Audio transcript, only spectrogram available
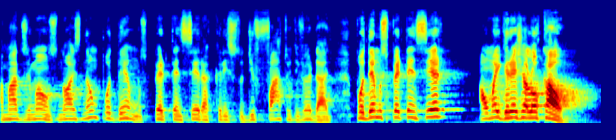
Amados irmãos, nós não podemos pertencer a Cristo de fato e de verdade. Podemos pertencer a uma igreja local.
